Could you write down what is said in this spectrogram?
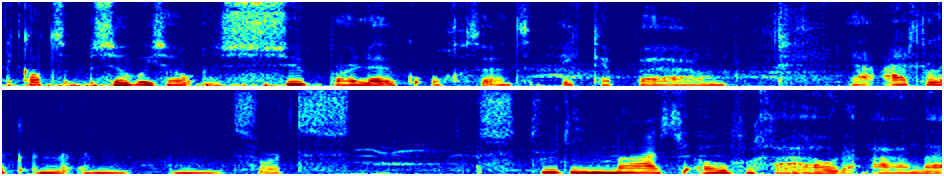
ik had sowieso een super leuke ochtend. Ik heb um, ja, eigenlijk een, een, een soort studiemaatje overgehouden aan, uh,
